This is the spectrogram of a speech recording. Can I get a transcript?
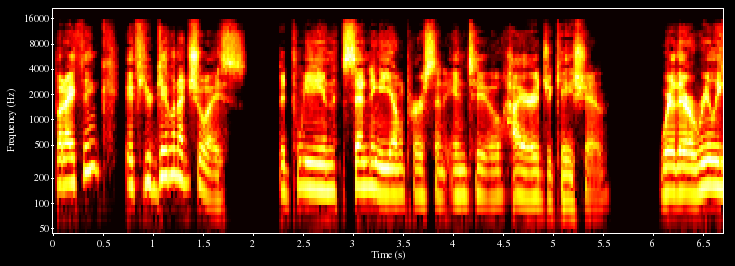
But I think if you're given a choice between sending a young person into higher education where their really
